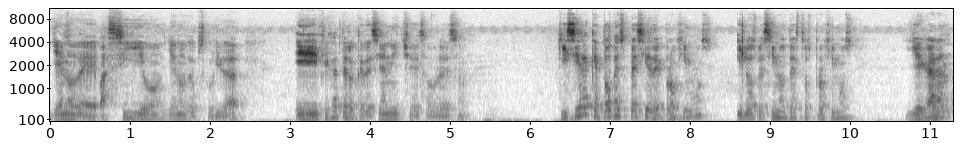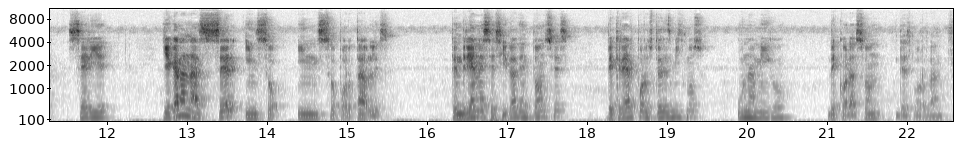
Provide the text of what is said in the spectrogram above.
lleno Sí. de vacío, lleno de obscuridad. Y fíjate lo que decía Nietzsche sobre eso. Quisiera que toda especie de prójimos y los vecinos de estos prójimos llegaran, serie, llegaran a ser inso- insoportables. Tendría necesidad entonces de crear por ustedes mismos un amigo de corazón desbordante.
